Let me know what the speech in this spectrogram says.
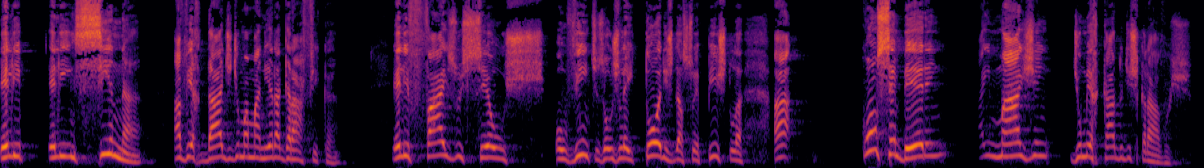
ele, ele ensina a verdade de uma maneira gráfica. Ele faz os seus ouvintes ou os leitores da sua epístola a conceberem a imagem de um mercado de escravos.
